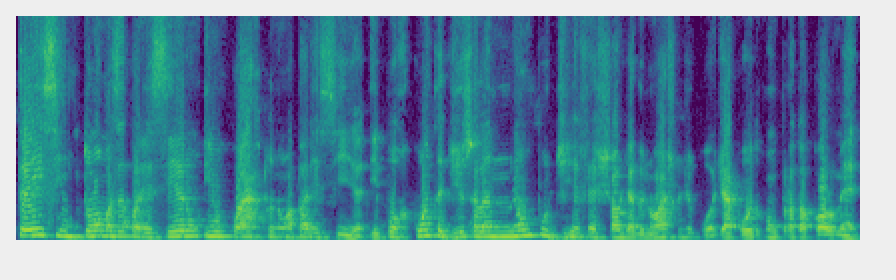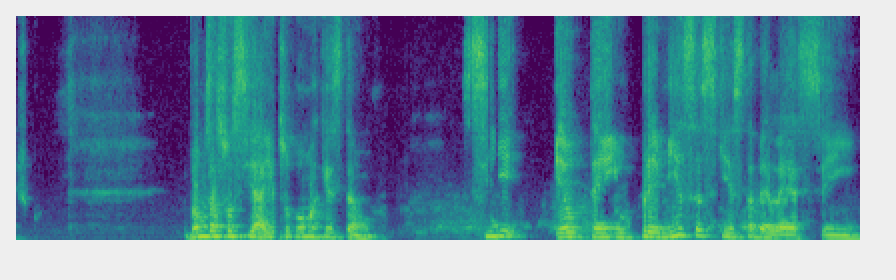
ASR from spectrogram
três sintomas apareceram e o quarto não aparecia. E por conta disso, ela não podia fechar o diagnóstico de, de acordo com o protocolo médico. Vamos associar isso com uma questão. Se eu tenho premissas que estabelecem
